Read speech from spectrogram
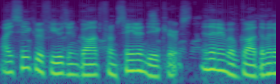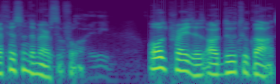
I seek refuge in God from Satan the accursed, in the name of God, the Beneficent, the Merciful. All praises are due to God,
